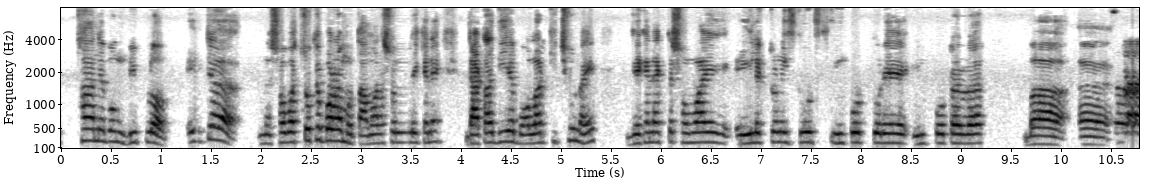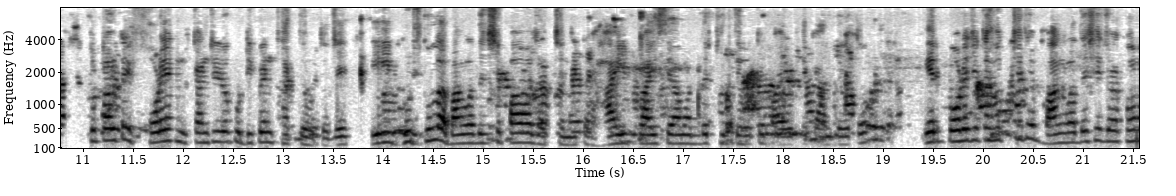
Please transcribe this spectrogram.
উত্থান এবং বিপ্লব এটা সবার চোখে পড়ার মতো। আমার আসলে এখানে ডাটা দিয়ে বলার কিছু নাই। যেখানে একটা সময় ইলেকট্রনিক্স গুডস ইম্পোর্ট করে ইম্পোর্টাররা বা টোটালটাই ফরেন কান্ট্রির উপর ডিপেন্ড থাকতে হতো যে এই গুডসগুলো বাংলাদেশে পাওয়া যাচ্ছে না। একটা হাই প্রাইসে আমাদের কিনতে হতো, বাইরে থেকে আনতে হতো। এরপরে যেটা হচ্ছে যে বাংলাদেশে যখন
